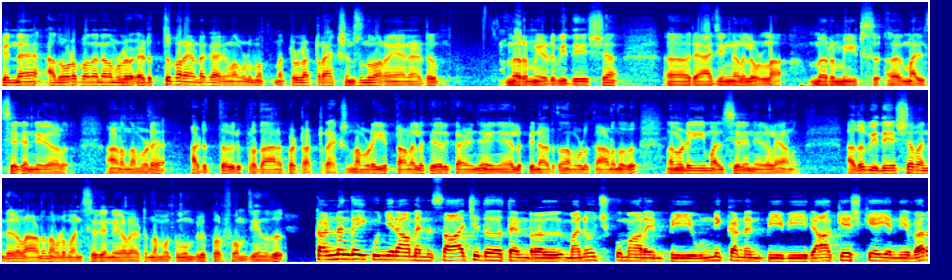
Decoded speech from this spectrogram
പിന്നെ അതോടൊപ്പം തന്നെ നമ്മൾ എടുത്തു പറയേണ്ട കാര്യങ്ങൾ നമ്മൾ മറ്റുള്ള അട്രാക്ഷൻസ് എന്ന് പറയാനായിട്ട് മെർമെയ്ഡ് വിദേശ രാജ്യങ്ങളിലുള്ള മെർമീഡ്സ് അതായത് മത്സ്യകന്യകൾ ആണ് നമ്മുടെ അടുത്ത ഒരു പ്രധാനപ്പെട്ട അട്രാക്ഷൻ നമ്മുടെ ഈ ടണൽ കയറി കഴിഞ്ഞു കഴിഞ്ഞാൽ പിന്നെ അടുത്ത് നമ്മൾ കാണുന്നത് നമ്മുടെ ഈ മത്സ്യകന്യകളെയാണ്. അത് വിദേശ വനിതകളാണ് നമ്മുടെ മത്സ്യകന്യകളായിട്ട് നമുക്ക് മുമ്പിൽ പെർഫോം ചെയ്യുന്നത്. Kannankai Kunhiraman Sajid Thenral Manoj Kumar M P Unnikannan P V Rakesh K എന്നിവർ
